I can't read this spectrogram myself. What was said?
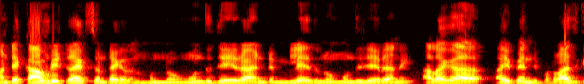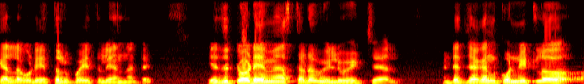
అంటే కామెడీ ట్రాక్స్ ఉంటాయి కదా ముందు ముందు చేయరా అంటే లేదు నువ్వు ముందు చేయరా అని. అలాగా అయిపోయింది. ఇప్పుడు రాజకీయాల్లో కూడా ఎత్తులు పోయితులు ఏంటంటే ఎదుటోడు ఏమేస్తాడో వీళ్ళు వెయిట్ చేయాలి. అంటే జగన్ కొన్నిట్లో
